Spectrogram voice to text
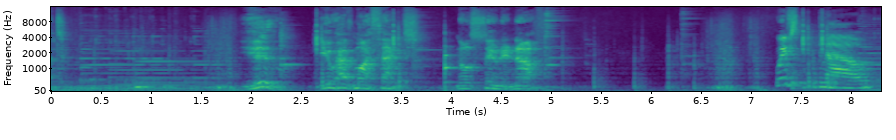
Alert. You? You have my thanks. Not soon enough. We've now.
